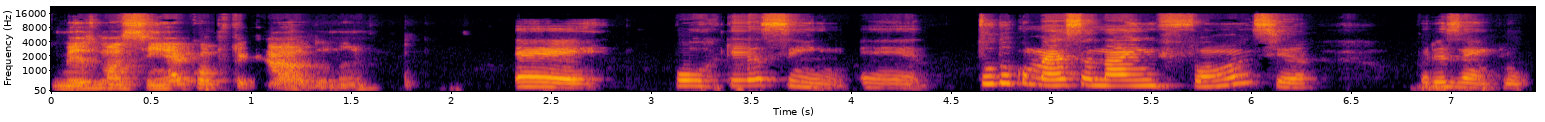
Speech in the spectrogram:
mesmo assim é complicado, né? É, porque assim, é, tudo começa na infância, por exemplo,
